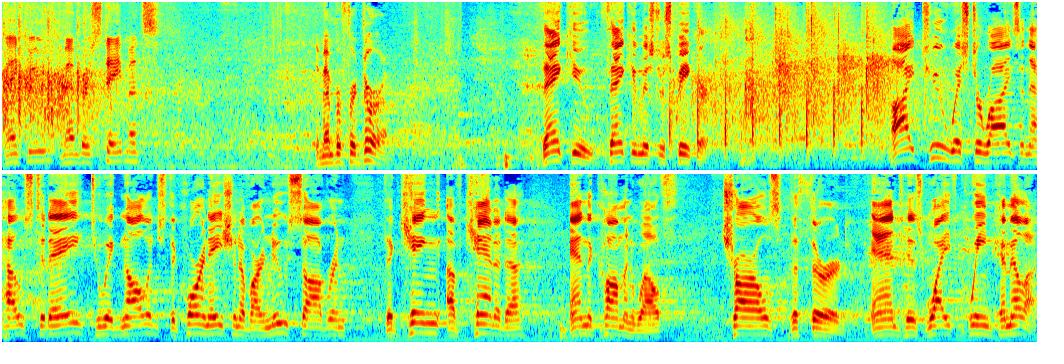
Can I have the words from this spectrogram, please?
Thank you. Member statements. The member for Durham. Thank you. Thank you, Mr. Speaker. I too wish to rise in the House today to acknowledge the coronation of our new sovereign, the King of Canada and the Commonwealth, Charles III, and his wife, Queen Camilla.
